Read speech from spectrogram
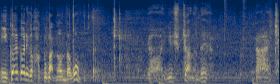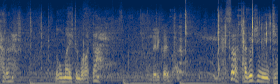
이 깔깔이가 각도가 안 나온다고? 야, 이게 쉽지 않은데. 야, 이 차를 너무 많이 뜬 것 같다. 좀 내릴까요? 됐어, 자존심이 있지.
